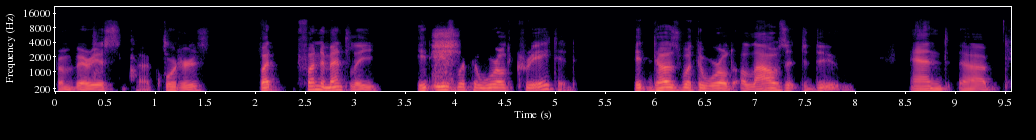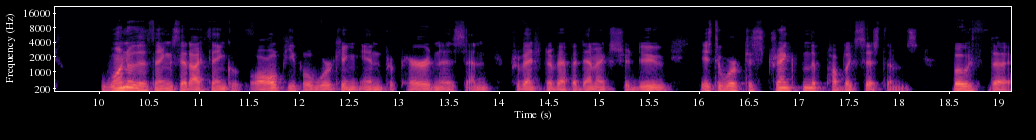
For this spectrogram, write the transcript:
from various uh, quarters, but fundamentally, it is what the world created. It does what the world allows it to do. And uh, one of the things that I think all people working in preparedness and prevention of epidemics should do is to work to strengthen the public systems, both the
